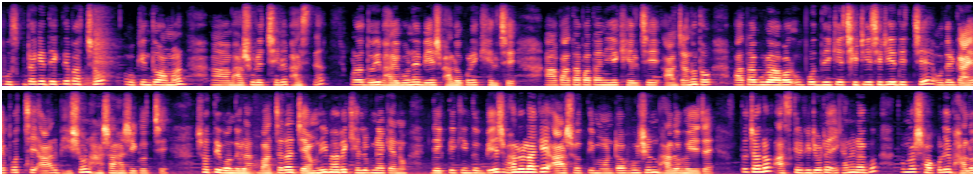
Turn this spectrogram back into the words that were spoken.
পুস্কুটাকে দেখতে পাচ্ছ, ও কিন্তু আমার ভাসুরের ছেলে ভাসতা। ওরা দুই ভাই বোনে বেশ ভালো করে খেলছে। আর পাতা পাতা নিয়ে খেলছে। আর জানো তো, পাতাগুলো আবার উপর দিকে ছিটিয়ে ছিটিয়ে দিচ্ছে, ওদের গায়ে পড়ছে আর ভীষণ হাসাহাসি করছে। সত্যি বন্ধুরা, বাচ্চারা যেমনইভাবে খেলুক না কেন, দেখতে কিন্তু বেশ ভালো লাগে। আর সত্যি মনটা ভীষণ ভালো হয়ে যায়। তো চলো আজকের ভিডিওটা এখানে রাখব। তোমরা সকলে ভালো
